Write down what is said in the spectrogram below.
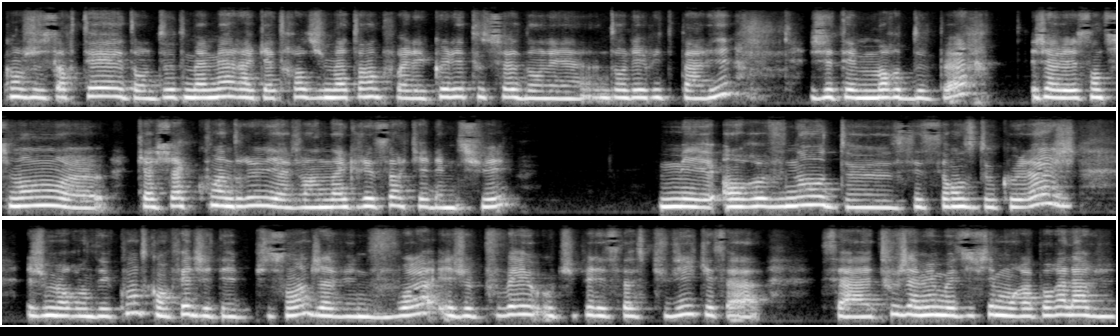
quand je sortais dans le dos de ma mère à 4 heures du matin pour aller coller toute seule dans les, dans les rues de Paris, j'étais morte de peur. J'avais le sentiment euh, qu'à chaque coin de rue, il y avait un agresseur qui allait me tuer. Mais en revenant de ces séances de collage, je me rendais compte qu'en fait, j'étais puissante, j'avais une voix et je pouvais occuper l'espace public et ça, ça a tout jamais modifié mon rapport à la rue.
